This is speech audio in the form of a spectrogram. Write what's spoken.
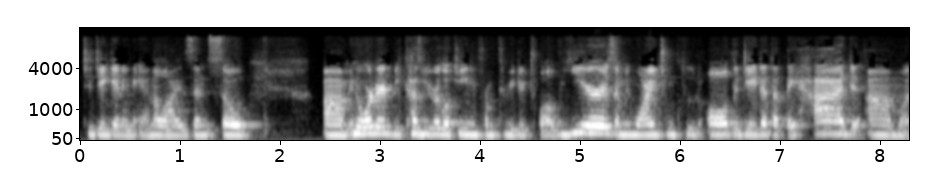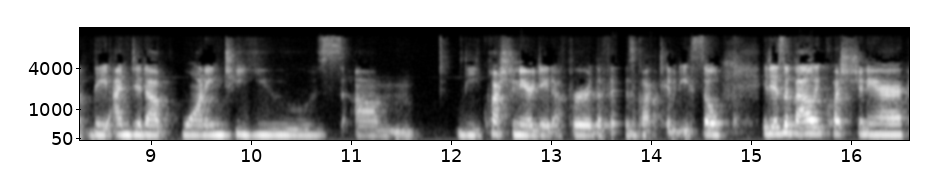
to dig in and analyze. And so, um, in order because we were looking from three to twelve years, and we wanted to include all the data that they had, um, they ended up wanting to use um, the questionnaire data for the physical activity. So it is a valid questionnaire.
